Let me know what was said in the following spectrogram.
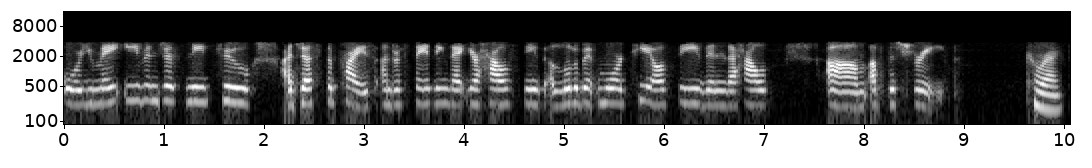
or you may even just need to adjust the price, understanding that your house needs a little bit more TLC than the house um, up the street. Correct.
